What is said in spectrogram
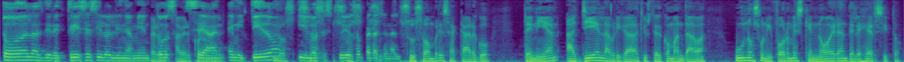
Todas las directrices y los lineamientos Pero, a ver, se han emitido y sus- los estudios sus- operacionales. Sus hombres a cargo tenían allí en la brigada que usted comandaba unos uniformes que no eran del ejército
